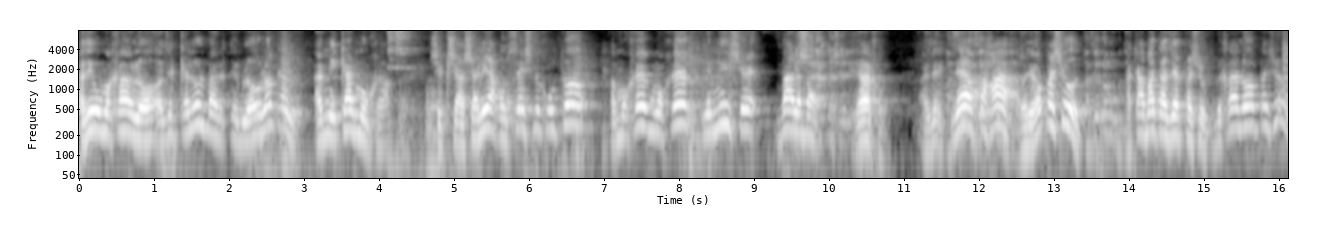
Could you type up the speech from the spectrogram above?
אז אם הוא מכר לו, אז זה כלול, ב- אם לא, הוא לא כלול. אז מכאן מוכח שכשהשליח עושה שליחותו, המוכר מוכר למי שבעל הבית. את. נכון. אז זה- זה- ההוכחה, אבל זה לא פשוט. אז זה לא. אתה אמרת זה פשוט. בכלל לא פשוט.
